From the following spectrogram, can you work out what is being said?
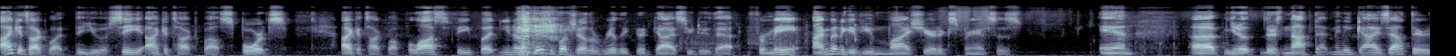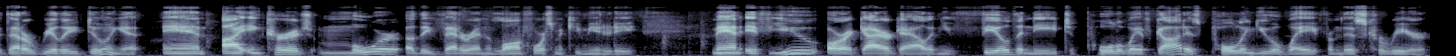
I could talk about the UFC, I could talk about sports, I could talk about philosophy, but you know, there's a bunch of other really good guys who do that. For me, I'm going to give you my shared experiences, and uh, you know, there's not that many guys out there that are really doing it, and I encourage more of the veteran and law enforcement community. Man, if you are a guy or gal and you feel the need to pull away, if God is pulling you away from this career,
